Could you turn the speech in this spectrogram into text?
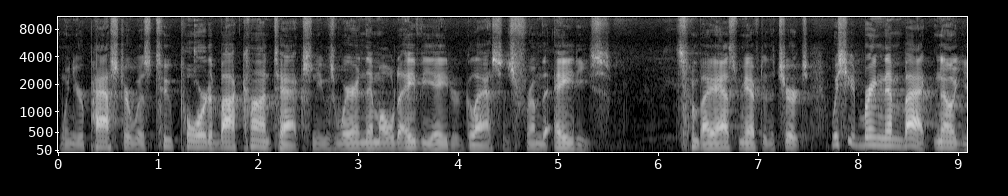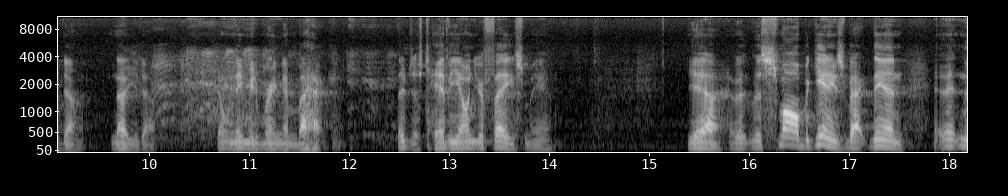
When your pastor was too poor to buy contacts and he was wearing them old aviator glasses from the 80s. Somebody asked me after the church, wish you'd bring them back. No, you don't. No, you don't. You don't need me to bring them back. They're just heavy on your face, man. Yeah, it was small beginnings back then. And,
